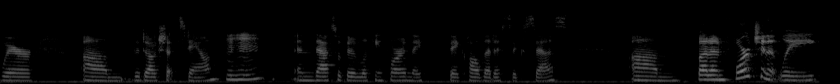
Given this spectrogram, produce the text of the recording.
where um, the dog shuts down, Mm-hmm. and that's what they're looking for, and they, they call that a success. Um, but unfortunately,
